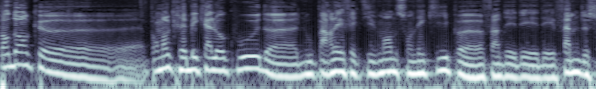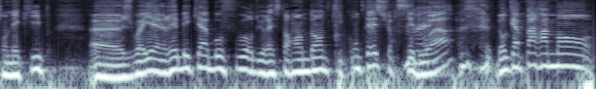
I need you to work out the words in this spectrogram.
pendant que pendant que Rebecca Lockwood euh, nous parlait effectivement de son équipe, euh, enfin des, des, des femmes de son équipe, euh, je voyais Rebecca Beaufour du restaurant Dante qui comptait sur ses Ouais. doigts. Donc apparemment,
